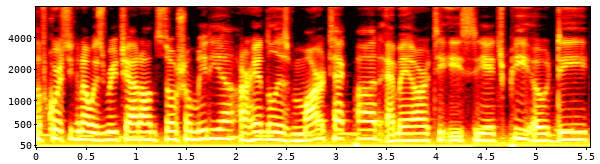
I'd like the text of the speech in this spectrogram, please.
Of course, you can always reach out on social media. Our handle is MarTechPod, M A R T E C H P O D,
